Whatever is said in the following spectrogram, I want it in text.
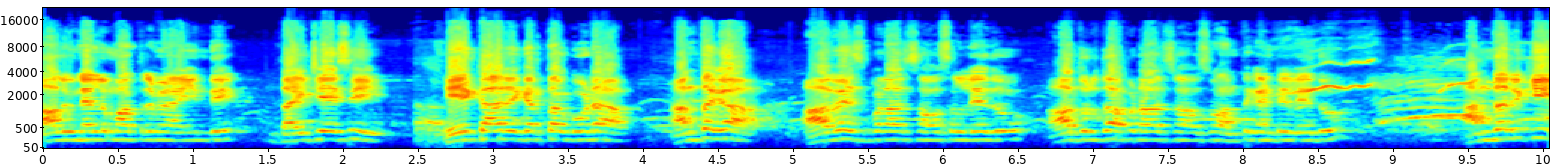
నాలుగు నెలలు మాత్రమే అయింది. దయచేసి ఏ కార్యకర్త కూడా అంతగా ఆవేశపడాల్సిన అవసరం లేదు ఆదుర్దాపడాల్సిన అవసరం అంతకంటే లేదు. అందరికీ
